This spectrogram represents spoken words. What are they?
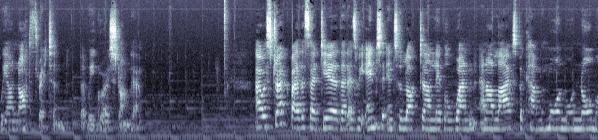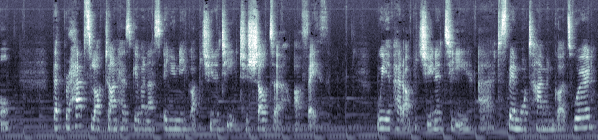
we are not threatened, but we grow stronger. I was struck by this idea that as we enter into lockdown level one and our lives become more and more normal, that perhaps lockdown has given us a unique opportunity to shelter our faith. We have had opportunity uh, to spend more time in God's Word,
